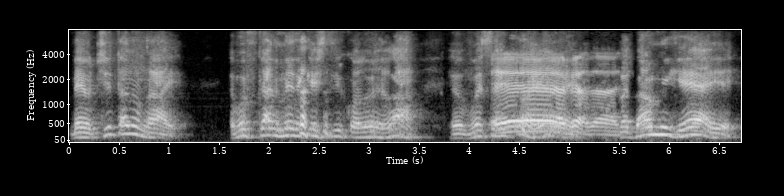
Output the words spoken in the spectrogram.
Bem, o Tita não vai. Eu vou ficar no meio daqueles tricolores lá, eu vou sair É, correndo, verdade. Vou dar um migué aí.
